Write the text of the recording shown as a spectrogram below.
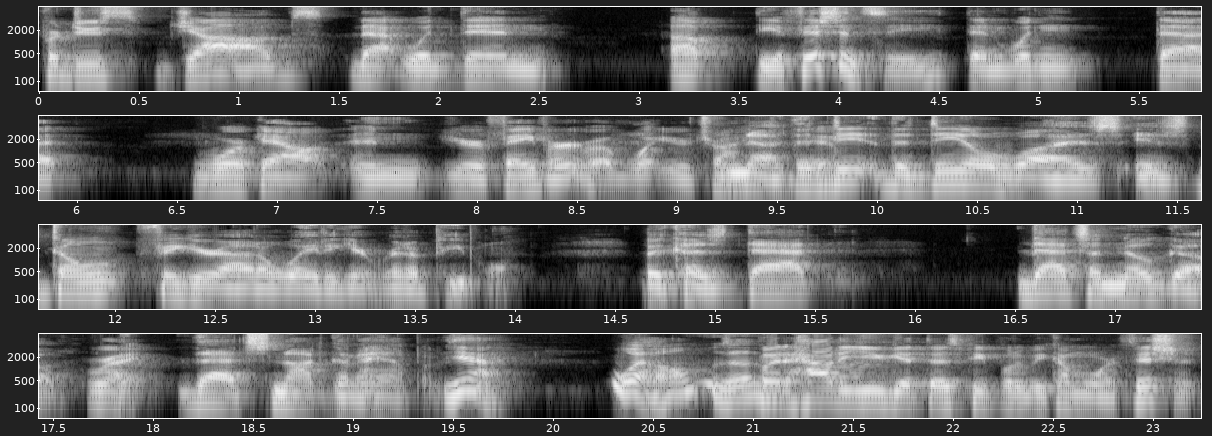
produce jobs that would then up the efficiency, then wouldn't that work out in your favor of what you're trying no, to the do? de- the deal was is don't figure out a way to get rid of people because that that's a no go. right. That's not going to happen. Yeah. Well, the- But how do you get those people to become more efficient?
